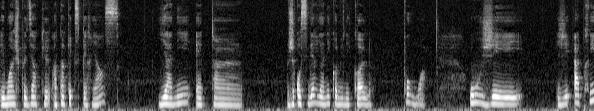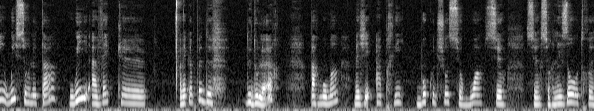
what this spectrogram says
Et moi, je peux dire que en tant qu'expérience, Yanni est un... Je considère Yanni comme une école pour moi, où j'ai j'ai appris, oui, sur le tas, oui, avec, euh, avec un peu de, de douleur par moment, mais j'ai appris beaucoup de choses sur moi, sur, sur, sur les autres,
